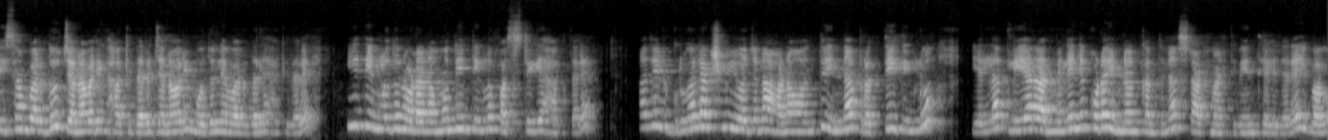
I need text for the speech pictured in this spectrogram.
ಡಿಸೆಂಬರ್ದು ಜನವರಿಗೆ ಹಾಕಿದ್ದಾರೆ. ಜನವರಿ ಮೊದಲನೇ ವಾರದಲ್ಲೇ ಹಾಕಿದ್ದಾರೆ. ಈ ತಿಂಗಳದು ನೋಡೋಣ. ಮುಂದಿನ ತಿಂಗಳು ಫಸ್ಟಿಗೆ ಹಾಕ್ತಾರೆ. ಆದರೆ ಇಲ್ಲಿ ಗೃಹಲಕ್ಷ್ಮಿ ಯೋಜನಾ ಹಣವಂತೂ ಇನ್ನು ಪ್ರತಿ ತಿಂಗಳು ಎಲ್ಲ ಕ್ಲಿಯರ್ ಆದಮೇಲೆ ಕೂಡ ಇನ್ನೊಂದು ಕಂತನ್ನ ಸ್ಟಾರ್ಟ್ ಮಾಡ್ತೀವಿ ಅಂತ ಹೇಳಿದ್ದಾರೆ. ಇವಾಗ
